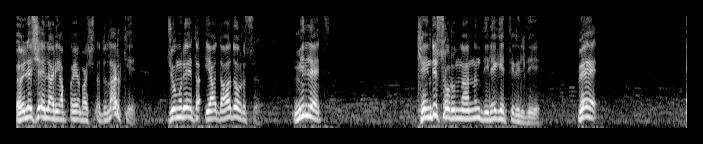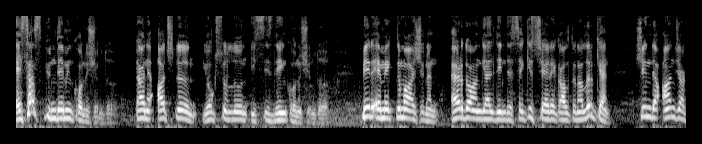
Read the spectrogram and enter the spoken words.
öyle şeyler yapmaya başladılar ki Cumhuriyet ya daha doğrusu millet kendi sorunlarının dile getirildiği ve esas gündemin konuşulduğu, yani açlığın, yoksulluğun, işsizliğin konuşulduğu, bir emekli maaşının Erdoğan geldiğinde 8 çeyrek altın alırken şimdi ancak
